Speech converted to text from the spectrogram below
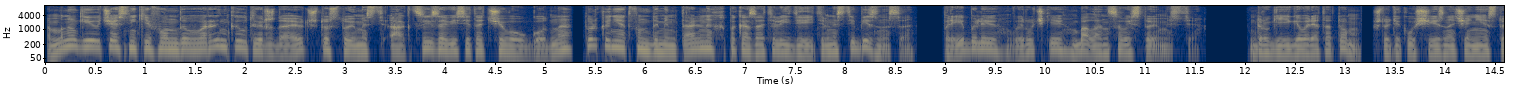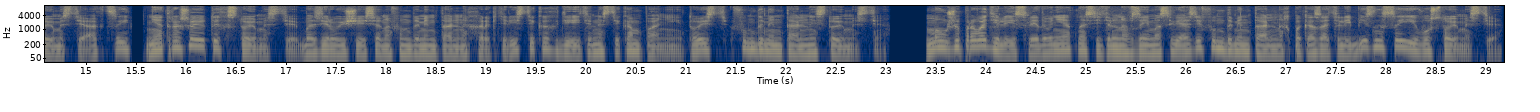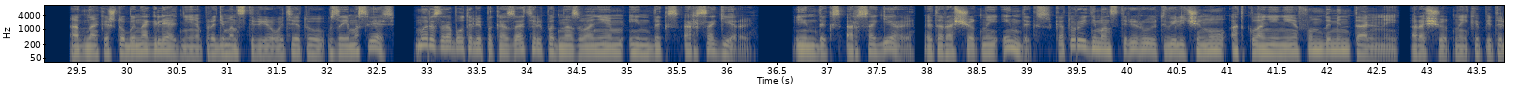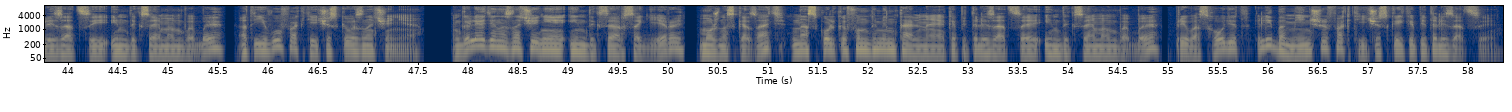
Многие участники фондового рынка утверждают, что стоимость акций зависит от чего угодно, только не от фундаментальных показателей деятельности бизнеса, прибыли, выручки, балансовой стоимости. Другие говорят о том, что текущие значения стоимости акций не отражают их стоимости, базирующиеся на фундаментальных характеристиках деятельности компании, то есть фундаментальной стоимости. Мы уже проводили исследования относительно взаимосвязи фундаментальных показателей бизнеса и его стоимости. Однако, чтобы нагляднее продемонстрировать эту взаимосвязь, мы разработали показатель под названием индекс Арсагеры. Индекс Арсагеры – это расчетный индекс, который демонстрирует величину отклонения фундаментальной расчетной капитализации индекса ММВБ от его фактического значения. Глядя на значение индекса Арсагеры, можно сказать, насколько фундаментальная капитализация индекса ММВБ превосходит либо меньше фактической капитализации.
